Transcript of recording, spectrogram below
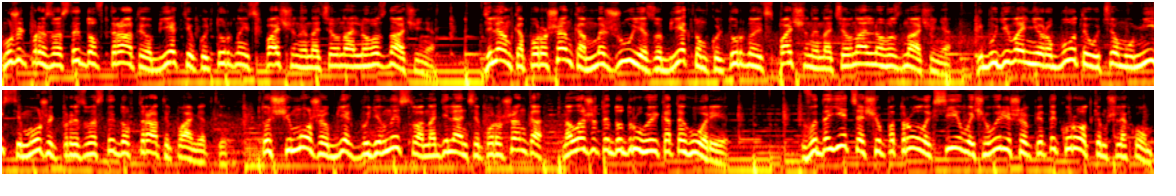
можуть призвести до втрати об'єктів культурної спадщини національного значення. Ділянка Порошенка межує з об'єктом культурної спадщини національного значення, і будівельні роботи у цьому місці можуть призвести до втрати пам'ятки. Тож чи може об'єкт будівництва на ділянці Порошенка належати до другої категорії? Видається, що Петро Олексійович вирішив піти коротким шляхом,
